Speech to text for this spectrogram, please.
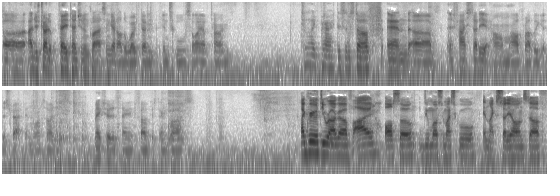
Uh, I just try to pay attention in class and get all the work done in school, so I have time to like practice and stuff. And uh, if I study at home, I'll probably get distracted more. So I just make sure to stay focused in class. I agree with you, Raghav. I also do most of my school in like study hall and stuff,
